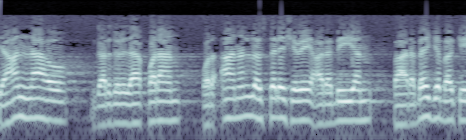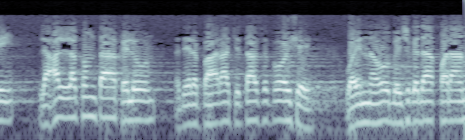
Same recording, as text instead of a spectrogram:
جعلناه ګرځول دا قران قران لوستل شوی عربیا په عربی ژبه کې لعلکم تعقلون دې لپاره چې تاسو پوه شئ و انه بشک دا قران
